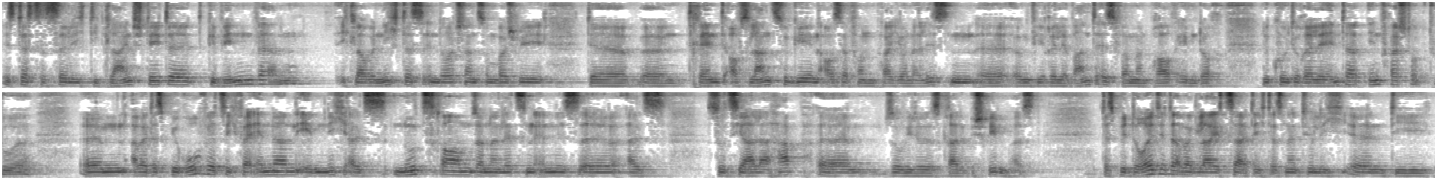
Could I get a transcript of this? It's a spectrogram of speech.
ist, dass tatsächlich die Kleinstädte gewinnen werden. Ich glaube nicht, dass in Deutschland zum Beispiel der äh, Trend aufs Land zu gehen, außer von ein paar Journalisten, äh, irgendwie relevant ist, weil man braucht eben doch eine kulturelle Inter Infrastruktur. Ähm, aber das Büro wird sich verändern, eben nicht als Nutzraum, sondern letzten Endes äh, als sozialer Hub, äh, so wie du das gerade beschrieben hast. Das bedeutet aber gleichzeitig, dass natürlich äh, die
